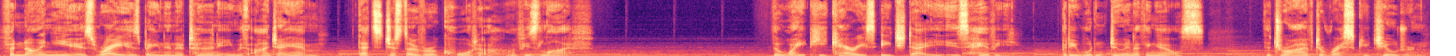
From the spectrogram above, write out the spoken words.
For nine years, Rey has been an attorney with IJM. That's just over a quarter of his life. The weight he carries each day is heavy, but he wouldn't do anything else. The drive to rescue children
